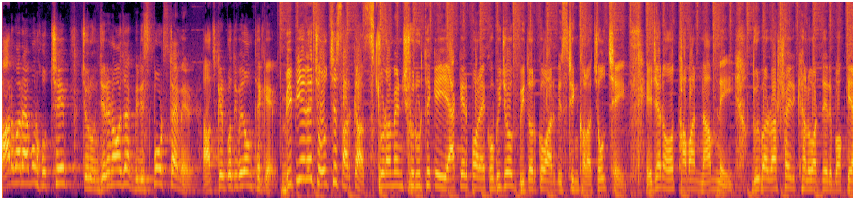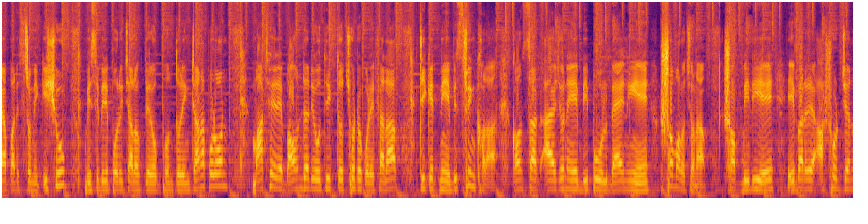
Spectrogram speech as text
বারবার এমন হচ্ছে? চলুন জেনে নেওয়া যাক বিডি স্পোর্টস টাইমের আজকের প্রতিবেদন থেকে। বিপিএল এ চলছে সার্কাস। টুর্নামেন্ট শুরুর থেকেই একের পর এক অভিযোগ, বিতর্ক আর বিশৃঙ্খলা চলছেই। এ যেন থামার নাম নেই। দুর্বার রাজশাহীর খেলোয়াড়দের বকেয়া পারিশ্রমিক ইস্যু, বিসিবির পরিচালকদের অভ্যন্তরীণ টানাপোড়ন, মাঠের বাউন্ডারি অতিরিক্ত ছোট করে ফেলা, টিকিট নিয়ে বিশৃঙ্খলা, কনসার্ট আয়োজনে বিপুল ব্যয় নিয়ে সমালোচনা। সব মিলিয়ে এবারের আসর যেন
